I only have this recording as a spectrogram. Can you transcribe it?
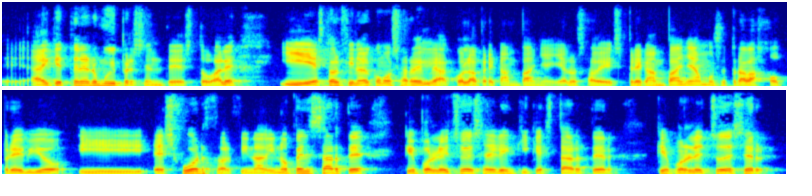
eh, hay que tener muy presente esto, ¿vale? Y esto al final, ¿cómo se arregla? Con la precampaña, ya lo sabéis. Precampaña, mucho trabajo previo y esfuerzo al final. Y no pensarte que por el hecho de salir en Kickstarter, que por el hecho de ser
